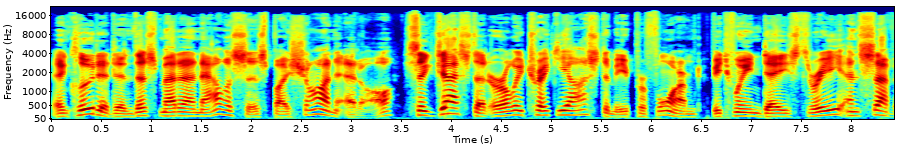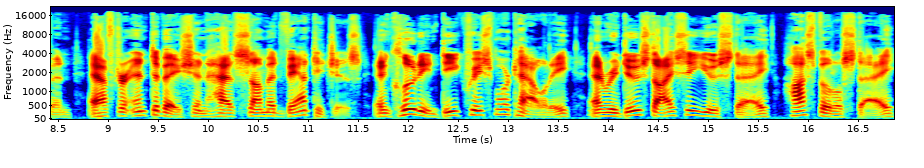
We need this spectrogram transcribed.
included in this meta analysis by Shan et al. suggest that early tracheostomy performed between days 3 and 7 after intubation has some advantages, including decreased mortality and reduced ICU stay, hospital stay,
